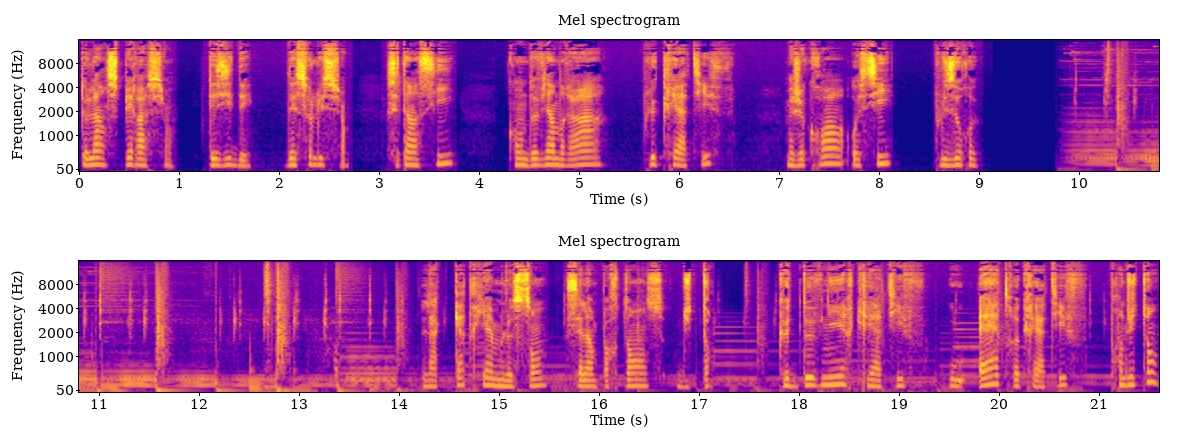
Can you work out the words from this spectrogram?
de l'inspiration, des idées, des solutions. C'est ainsi qu'on deviendra plus créatif, mais je crois aussi plus heureux. La quatrième leçon, c'est l'importance du temps. Que devenir créatif ou être créatif prend du temps.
